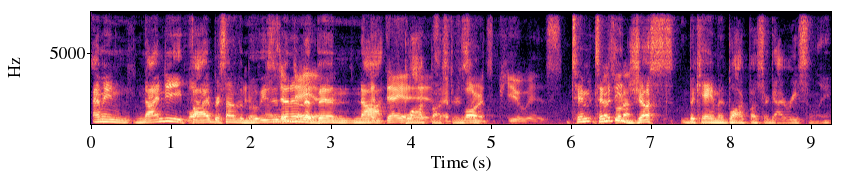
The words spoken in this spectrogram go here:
I mean, ninety five percent of the movies he's been in have been not Zendaya is, blockbusters. and Like, Pugh is. Tim, Timothy just became a blockbuster guy recently.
